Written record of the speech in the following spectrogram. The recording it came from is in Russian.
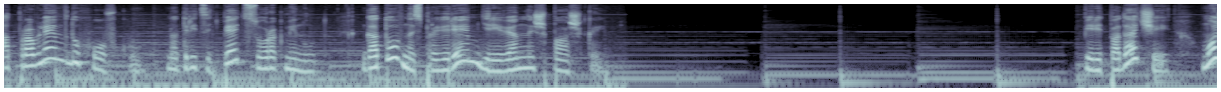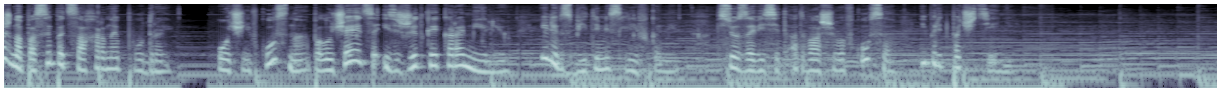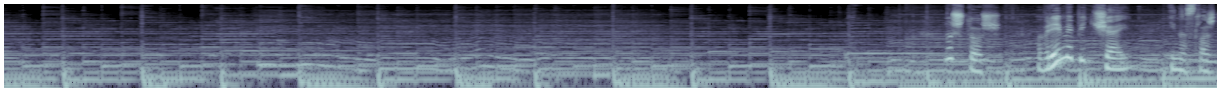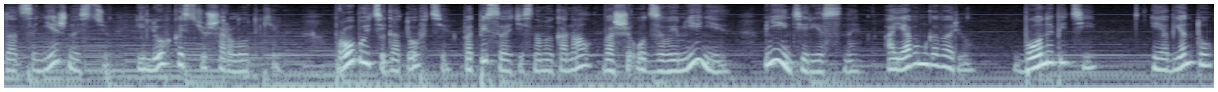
Отправляем в духовку на 35-40 минут. Готовность проверяем деревянной шпажкой. Перед подачей можно посыпать сахарной пудрой. Очень вкусно получается и с жидкой карамелью или взбитыми сливками. Все зависит от вашего вкуса и предпочтений. Ну что ж, время пить чай и наслаждаться нежностью и легкостью шарлотки. Пробуйте, готовьте, подписывайтесь на мой канал, ваши отзывы и мнения мне интересны, а я вам говорю, бон аппетит и абьянту!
